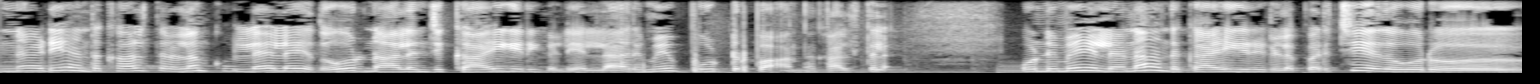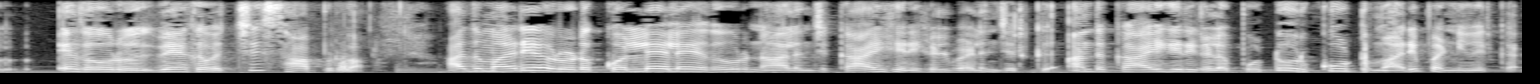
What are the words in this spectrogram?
பின்னாடி அந்த காலத்துலலாம் கொல்லையில ஏதோ ஒரு நாலஞ்சு காய்கறிகள் எல்லாருமே போட்டிருப்பான் அந்த காலத்துல. ஒன்றுமே இல்லைன்னா அந்த காய்கறிகளை பறித்து ஏதோ ஒரு ஏதோ ஒரு வேக வச்சு சாப்பிடுவான் அது மாதிரி அவரோட கொல்லையில் ஏதோ ஒரு நாலஞ்சு காய்கறிகள் விளைஞ்சிருக்கு. அந்த காய்கறிகளை போட்டு ஒரு கூட்டு மாதிரி பண்ணி வைக்க.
